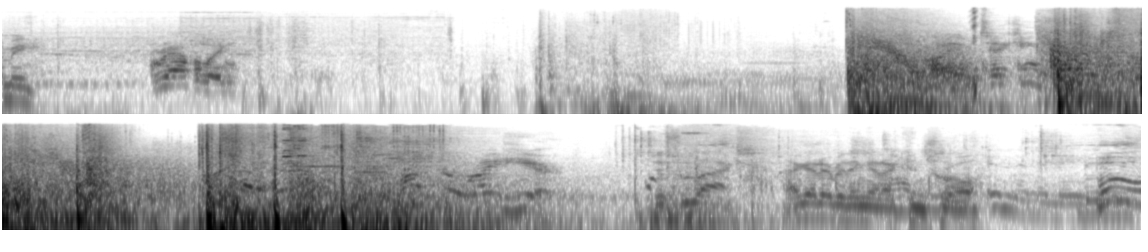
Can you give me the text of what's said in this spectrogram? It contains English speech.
traveling. I am taking damage. Hostile right here. Just relax. I got everything under control. Boom!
